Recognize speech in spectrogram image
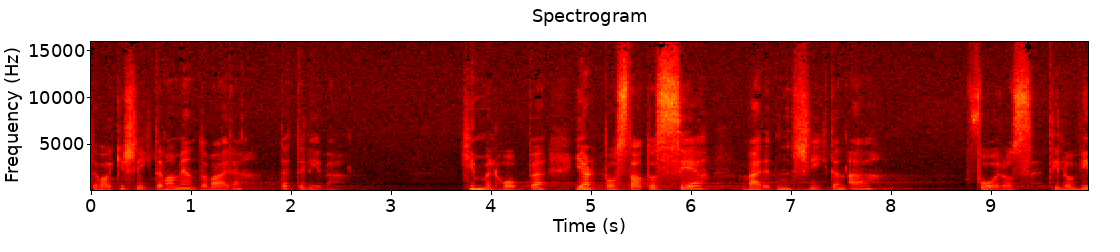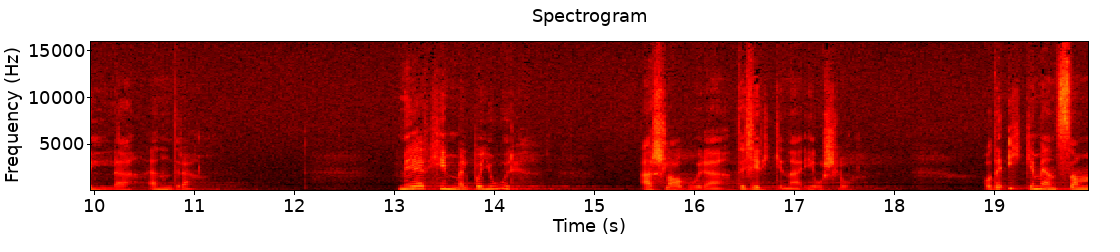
Det var ikke slik det var ment å være, dette livet. Himmelhåpet hjelper oss da til å se verden slik den er, får oss til å ville endre. Mer himmel på jord er slagordet til kirkene i Oslo. Og det er ikke ment som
